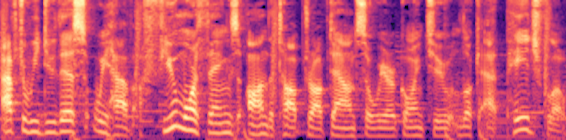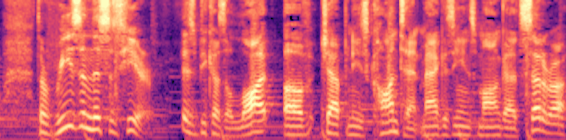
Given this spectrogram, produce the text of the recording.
After we do this, we have a few more things on the top drop down, so we are going to look at page flow. The reason this is here is because a lot of Japanese content, magazines, manga, etc.,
